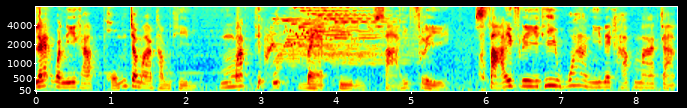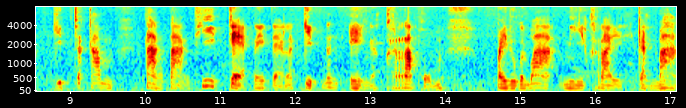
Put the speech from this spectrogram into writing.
และวันนี้ครับผมจะมาทำทีม มัตเทอุสแบกทีม สายฟรี สายฟรีที่ว่านี้นะครับมาจากกิจกรรมต่างๆ ที่แจกในแต่ละกิจนั่นเองนะครับผมไปดูกันว่ามีใครกันบ้าง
